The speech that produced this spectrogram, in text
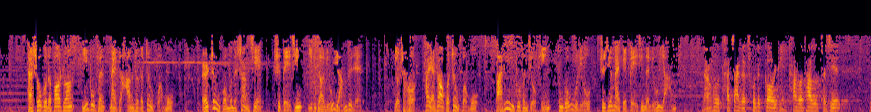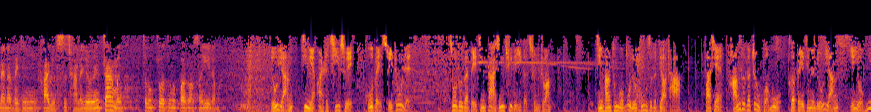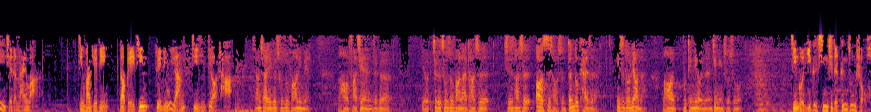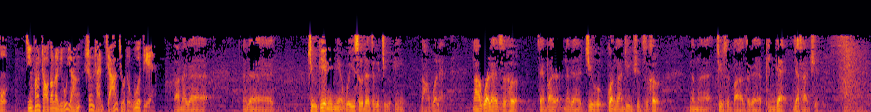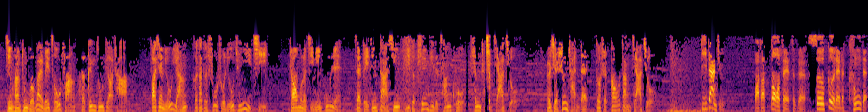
他收购的包装一部分卖给杭州的郑火木，而郑火木的上线是北京一个叫刘洋的人。有时候他也绕过郑火木，把另一部分酒瓶通过物流直接卖给北京的刘洋。然后他价格出的高一点，他说他是直接卖到北京，他有市场的，有人专门这种做这种包装生意的嘛。刘洋今年二十七岁，湖北随州人，租住在北京大兴区的一个村庄。警方通过物流公司的调查，发现杭州的郑火木和北京的刘洋也有密切的来往。警方决定到北京对刘洋进行调查。乡下一个出租房里面，然后发现这个有这个出租房呢，它是其实它是二十四小时灯都开着的，一直都亮的，然后不停的有人进进出出。经过一个星期的跟踪守候，警方找到了刘洋生产假酒的窝点，把那个那个酒店里面回收的这个酒瓶拿过来，拿过来之后，再把那个酒灌装进去之后，那么就是把这个瓶盖压上去。警方通过外围走访和跟踪调查，发现刘洋和他的叔叔刘军一起招募了几名工人，在北京大兴一个偏僻的仓库生产假酒。而且生产的都是高档假酒，低档酒，把它倒在这个收购来的空的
